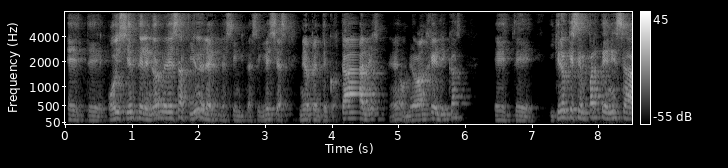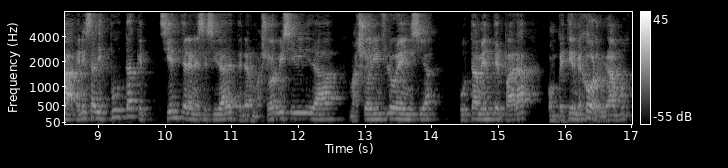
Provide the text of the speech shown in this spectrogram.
este, hoy siente el enorme desafío de las, iglesias neopentecostales ¿eh? o neoevangélicas, este, y creo que es en parte en esa, en esa disputa que siente la necesidad de tener mayor visibilidad, mayor influencia, justamente para competir mejor, digamos,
